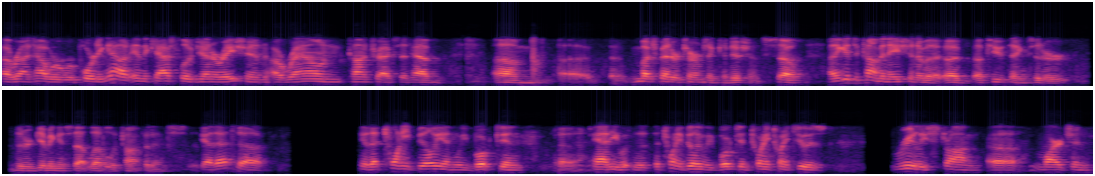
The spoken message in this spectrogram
around how we're reporting out and the cash flow generation around contracts that have um, uh, much better terms and conditions. So I think it's a combination of a few things that are giving us that level of confidence. Yeah, that's, uh, you know, that 20 billion we booked in, uh, Andy, the 20 billion we booked in 2022 is really strong uh, margin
